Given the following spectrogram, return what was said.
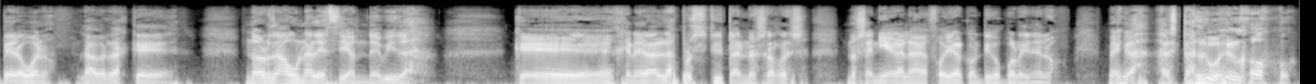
pero bueno, la verdad es que nos da una lección de vida que en general las prostitutas no se, no se niegan a follar contigo por dinero. Venga, hasta luego.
